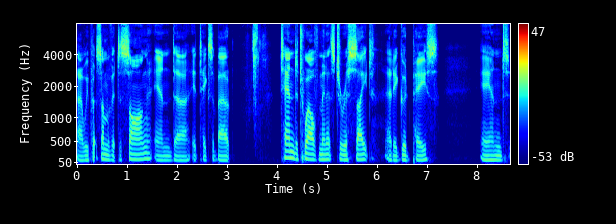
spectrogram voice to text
Uh, we put some of it to song, and uh, it takes about 10 to 12 minutes to recite at a good pace. And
